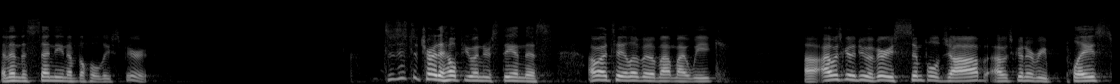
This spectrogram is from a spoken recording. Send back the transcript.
and then the sending of the Holy Spirit just to try to help you understand this, I want to tell you a little bit about my week. Uh, I was going to do a very simple job. I was going to replace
